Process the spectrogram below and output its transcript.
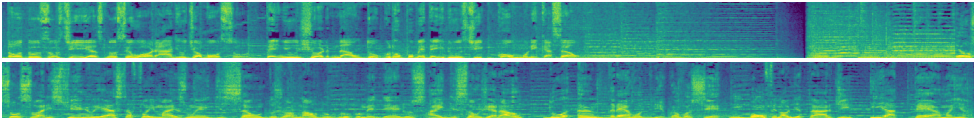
Todos os dias no seu horário de almoço, tem o Jornal do Grupo Medeiros de Comunicação. Eu sou Soares Filho e esta foi mais uma edição do Jornal do Grupo Medeiros, a edição geral do André Rodrigo. A você, um bom final de tarde e até amanhã.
